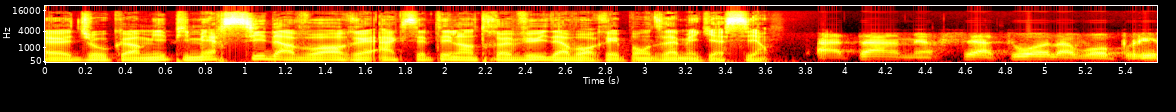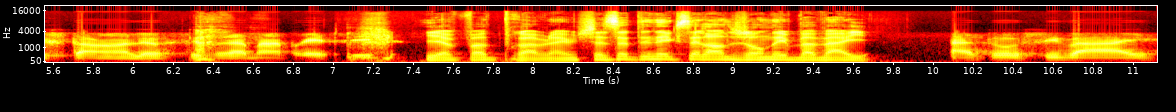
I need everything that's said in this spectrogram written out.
euh, Joe Cormier. Puis merci d'avoir accepté l'entrevue et d'avoir répondu à mes questions. Attends, merci à toi d'avoir pris ce temps-là. C'est vraiment apprécié. Il n'y a pas de problème. Je te souhaite une excellente journée. Bye bye. À toi aussi, bye.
